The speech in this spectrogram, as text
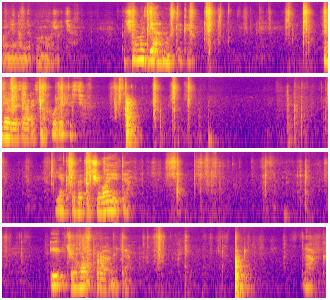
вони нам допоможуть. Почнемо з діагностики. Де ви зараз знаходитесь? Як себе почуваєте? І чого прагнете? Так.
